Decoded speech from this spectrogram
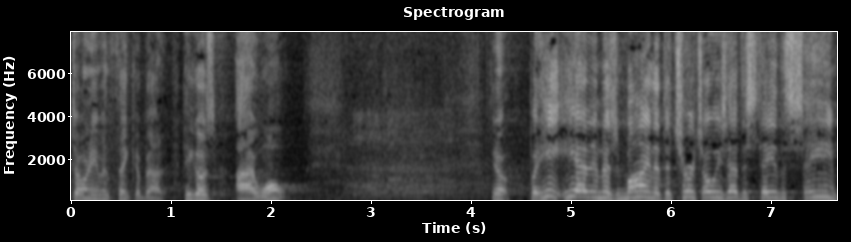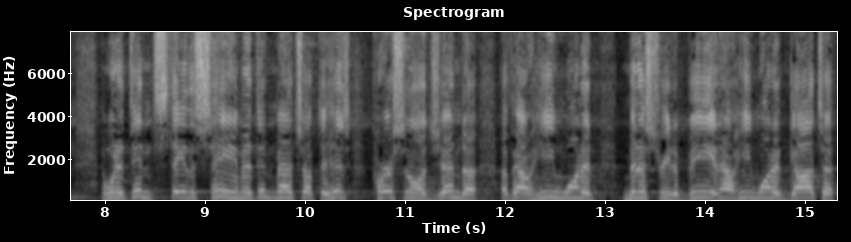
don't even think about it. He goes, I won't. You know, but he, he had in his mind that the church always had to stay the same. And when it didn't stay the same and it didn't match up to his personal agenda of how he wanted ministry to be and how he wanted God to,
